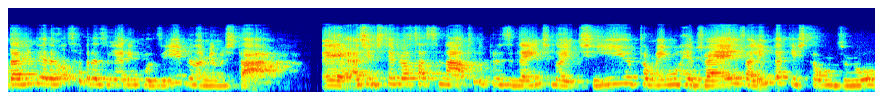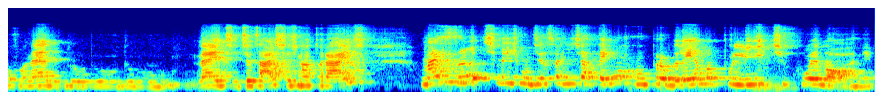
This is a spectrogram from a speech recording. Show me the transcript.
da liderança brasileira, inclusive, na Minustar, é, a gente teve o assassinato do presidente do Haiti, também um revés, além da questão, de novo, né, do, do, do né, de desastres naturais, mas antes mesmo disso, a gente já tem um, um problema político enorme.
